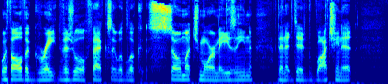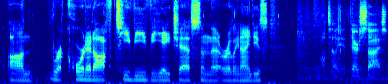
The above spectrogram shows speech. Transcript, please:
with all the great visual effects. It would look so much more amazing than it did watching it on recorded off TV VHS in the early 90s. I'll tell you, their size.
